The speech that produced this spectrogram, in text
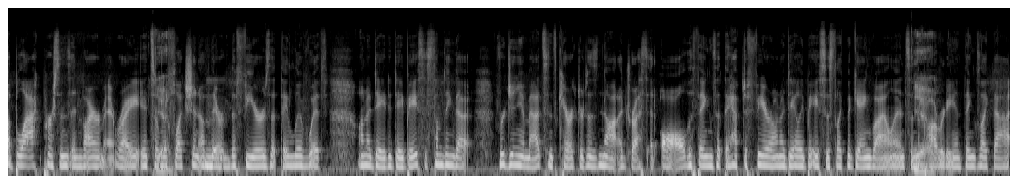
a black person's environment, right? It's a Yeah. reflection of their the fears that they live with on a day to day basis. Something that Virginia Madsen's character does not address at all. The things that they have to fear on a daily basis, like the gang violence and Yeah. the poverty and things like that.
